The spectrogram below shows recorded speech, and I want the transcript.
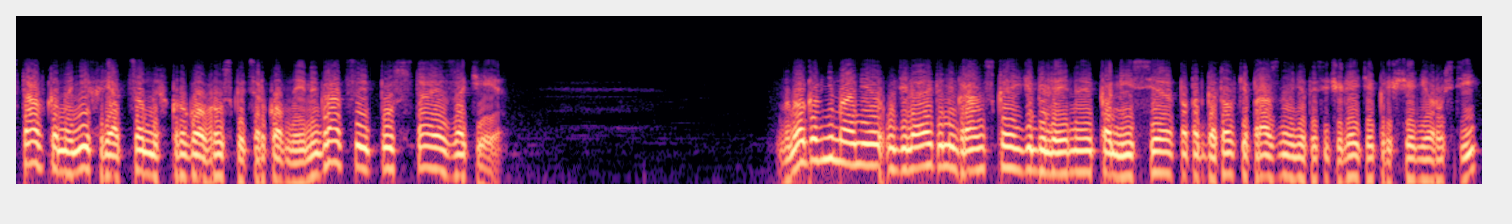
ставка на них реакционных кругов русской церковной эмиграции пустая затея. Много внимания уделяет эмигрантская юбилейная комиссия по подготовке празднования тысячелетия крещения Руси,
